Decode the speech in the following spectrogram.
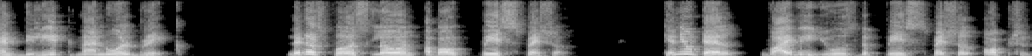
and delete manual break. Let us first learn about paste special. Can you tell why we use the paste special option?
